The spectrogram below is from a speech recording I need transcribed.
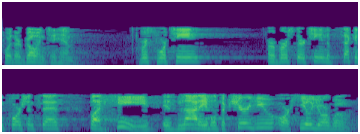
for their going to him. Verse 14, or verse 13, the second portion says, But he is not able to cure you or heal your wound.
